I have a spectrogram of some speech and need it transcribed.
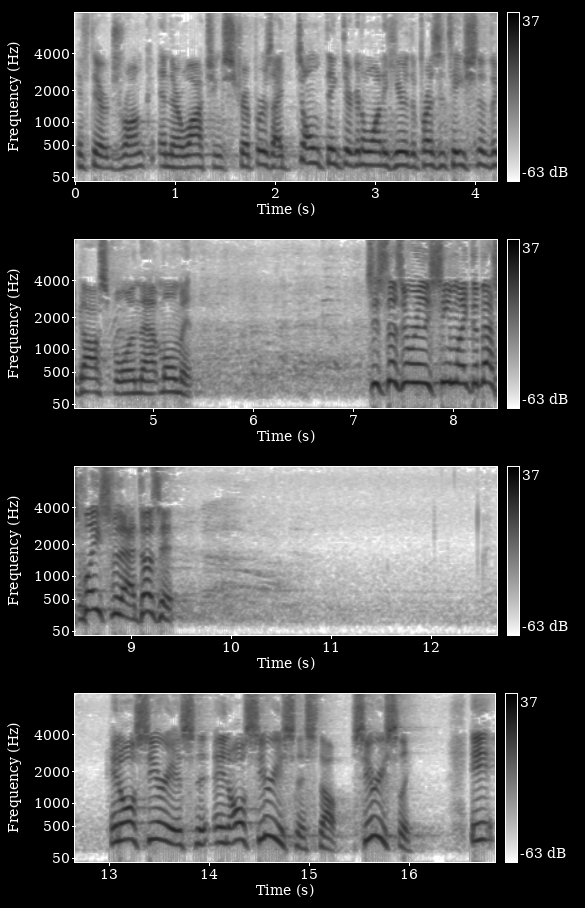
if they're drunk and they're watching strippers, I don't think they're going to want to hear the presentation of the gospel in that moment. Just doesn't really seem like the best place for that, does it? In all serious, in all seriousness, though, seriously, it,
